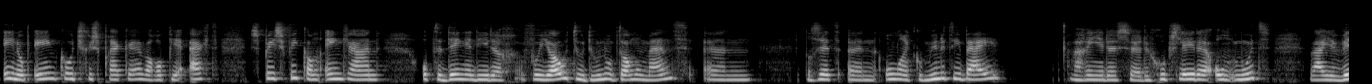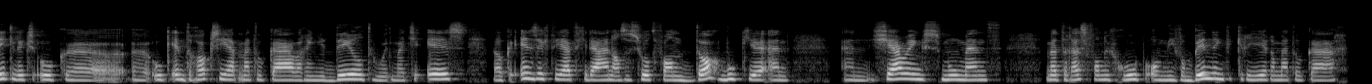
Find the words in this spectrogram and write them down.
één op één coachgesprekken waarop je echt specifiek kan ingaan op de dingen die er voor jou toe doen op dat moment. En er zit een online community bij, waarin je dus eh, de groepsleden ontmoet, waar je wekelijks ook, uh, uh, ook interactie hebt met elkaar, waarin je deelt hoe het met je is, welke inzichten je hebt gedaan, als een soort van dagboekje en, en sharingsmoment met de rest van de groep om die verbinding te creëren met elkaar.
